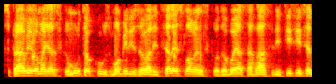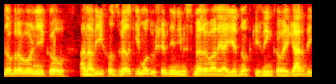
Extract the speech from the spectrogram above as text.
Správy o maďarskom útoku zmobilizovali celé Slovensko. Do boja sa hlásili tisíce dobrovoľníkov a na východ s veľkým oduševnením smerovali aj jednotky Hlinkovej gardy.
